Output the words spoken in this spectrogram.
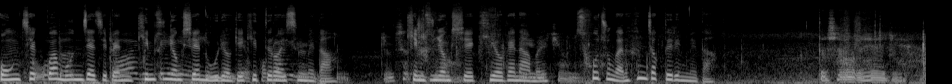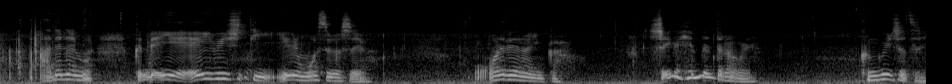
공책과 문제집엔 김순영 씨의 노력이 깃들어 있습니다. 김순영 씨의 기억에 남을 소중한 흔적들입니다. 또 샤워를 해야지. 아들내미 근데 이 ABCD 이걸 못 쓰겠어요. 오래되니까 쓰기가 힘들더라고요. 근거 있었어요.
